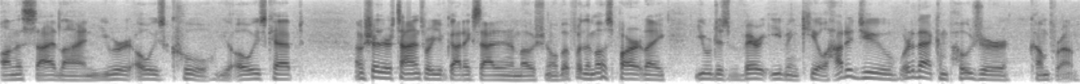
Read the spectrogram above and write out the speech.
on the sideline, you were always cool. You always kept. I'm sure there's times where you've got excited and emotional, but for the most part, like you were just very even keel. How did you? Where did that composure come from?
